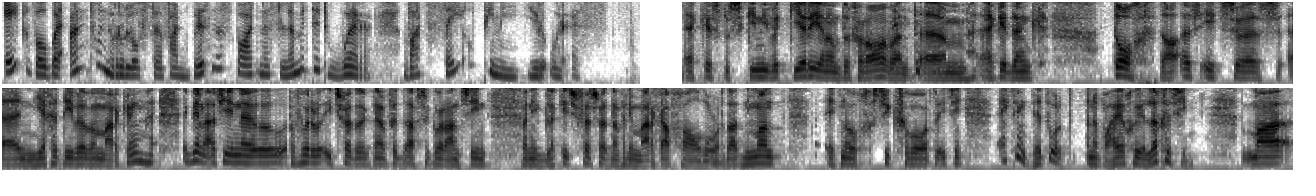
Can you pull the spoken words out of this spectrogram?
Ek wil by Anton Roelofse van Business Partners Limited hoor wat sy opinie hieroor is. Ek is miskien nie verkeerde een om te vra want ehm um, ek dink Tog, daar is iets soos 'n uh, negatiewe bemarking. Ek meen as jy nou byvoorbeeld iets wat ek nou vandag se koerant sien van die blikkies vis wat nou van die mark afgehaal ja. word, ja. dat niemand het nog siek geword of iets nie. Ek dink dit word in 'n baie goeie lig gesien. Maar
